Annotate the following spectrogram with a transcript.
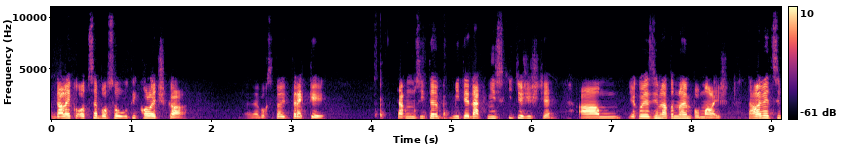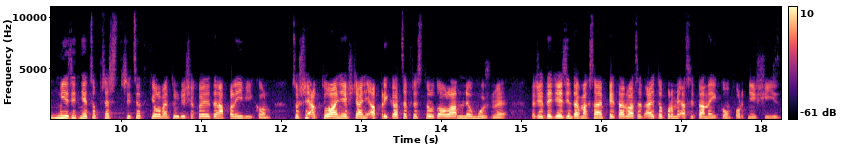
daleko od sebe jsou ty kolečka, nebo chcete treky, tak musíte mít jednak nízký těžiště a jako jezdím na tom mnohem pomalejš. Tahle věc může jezdit něco přes 30 km, když jako jedete na plný výkon, což mě aktuálně ještě ani aplikace přes kterou to ovládám neumožňuje. Takže teď jezdím tak maximálně 25 a je to pro mě asi ta nejkomfortnější,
